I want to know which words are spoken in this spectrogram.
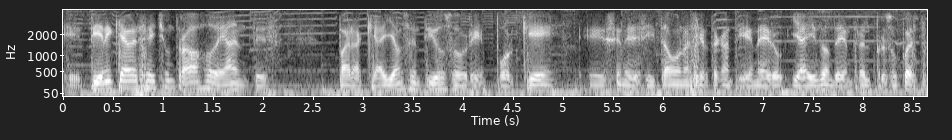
eh, tiene que haberse hecho un trabajo de antes para que haya un sentido sobre por qué eh, se necesita una cierta cantidad de dinero y ahí es donde entra el presupuesto.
